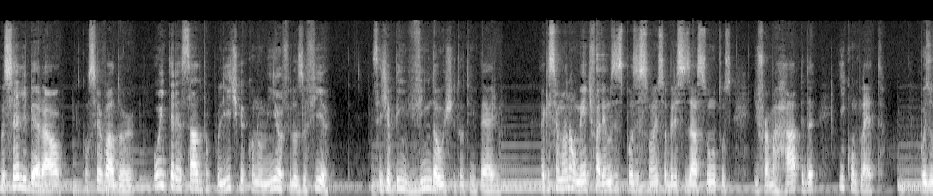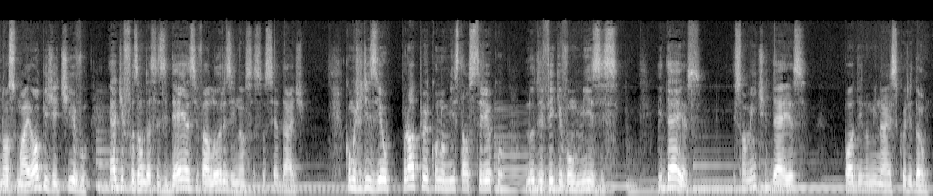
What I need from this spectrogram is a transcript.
Você é liberal, conservador ou interessado por política, economia ou filosofia? Seja bem-vindo ao Instituto Império. Aqui semanalmente faremos exposições sobre esses assuntos de forma rápida e completa, pois o nosso maior objetivo é a difusão dessas ideias e valores em nossa sociedade. Como já dizia o próprio economista austríaco Ludwig von Mises, ideias, e somente ideias, podem iluminar a escuridão.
